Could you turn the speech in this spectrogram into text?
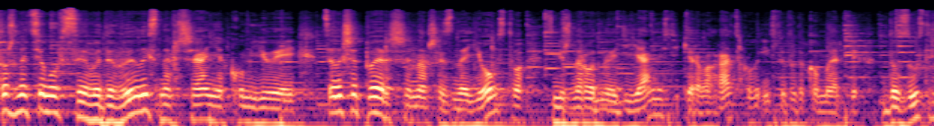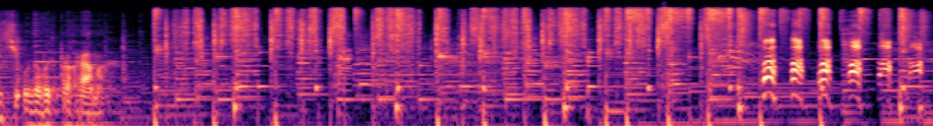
Тож на цьому все ви дивились навчання Com.ua. Це лише перше наше знайомство з міжнародною діяльністю Кіровоградського інституту комерції. До зустрічі у нових програмах.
